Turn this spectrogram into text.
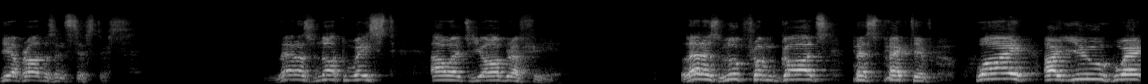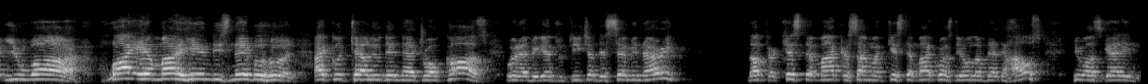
dear brothers and sisters. Let us not waste our geography. Let us look from God's perspective. Why are you where you are? Why am I here in this neighborhood? I could tell you the natural cause. When I began to teach at the seminary, Dr. Kistemaker, Simon Kistemaker was the owner of that house. He was getting,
